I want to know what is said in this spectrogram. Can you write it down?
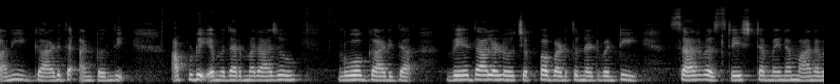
అని గాడిద అంటుంది. అప్పుడు యమధర్మరాజు ఓ గాడిద వేదాలలో చెప్పబడుతున్నటువంటి సర్వశ్రేష్టమైన మానవ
